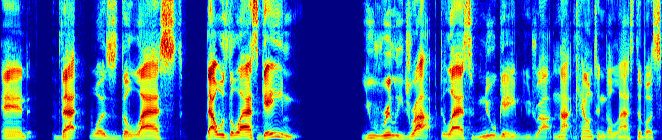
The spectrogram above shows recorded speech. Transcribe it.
and that was the last that was the last game you really dropped the last new game you dropped, not counting The Last of Us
